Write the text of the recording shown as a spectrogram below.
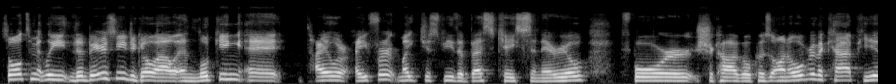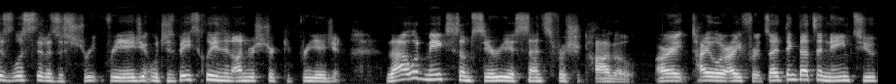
So ultimately, the Bears need to go out and looking at Tyler Eifert might just be the best case scenario for Chicago because on over the cap, he is listed as a street free agent, which is basically an unrestricted free agent. That would make some serious sense for Chicago. All right, Tyler Eifert. So I think that's a name to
